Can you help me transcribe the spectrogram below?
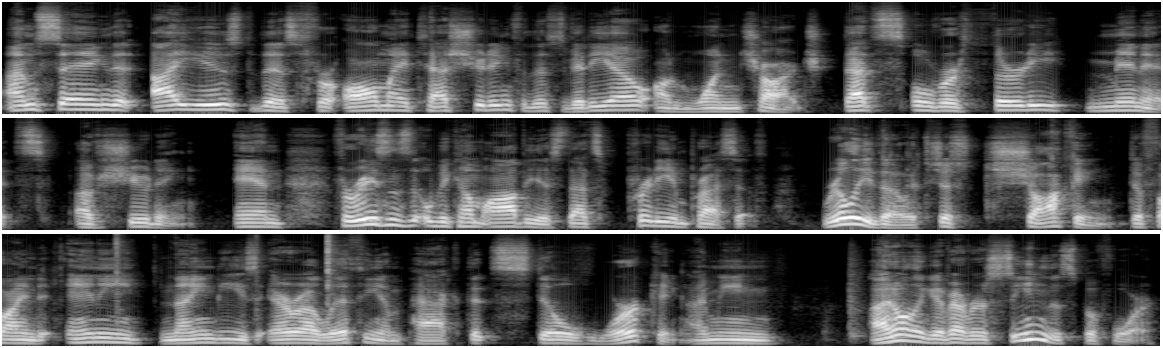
I'm saying that I used this for all my test shooting for this video on one charge. That's over 30 minutes of shooting. And for reasons that will become obvious, that's pretty impressive. Really, though, it's just shocking to find any 90s era lithium pack that's still working. I mean, I don't think I've ever seen this before.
